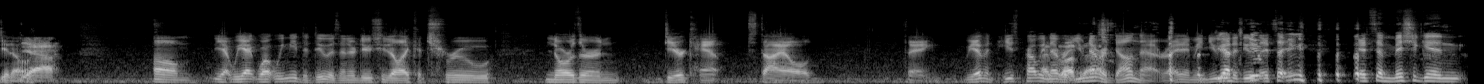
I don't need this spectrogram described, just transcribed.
You know? Yeah. Um. Yeah. We what we need to do is introduce you to like a true northern deer camp style thing. We haven't. He's probably I never. You've that. never done that, right? I mean, you got to do. camp It's a it's a Michigan,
